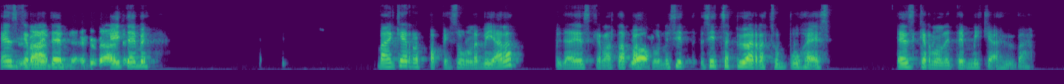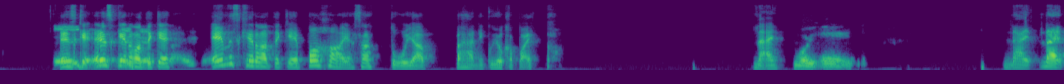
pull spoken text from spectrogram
Ensi hyvää kerralla ei tee, tekee, hyvää ei tee me... Mä en kerro papi sulle vielä, mitä ensi kerralla tapahtuu, Joo. niin sit, sit sä pyörrät sun puheessa. Ensi kerralla ei tee mikään hyvää. Ensi, ensi, kerralla tekee, ensi kerralla tekee pahaa ja sattuu ja vähän niin kuin joka paikka. Näin. Voi ei näin, näin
